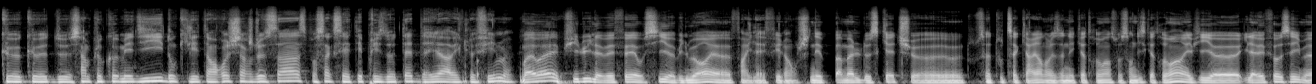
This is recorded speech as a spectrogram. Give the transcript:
que, que de simples comédies. Donc il était en recherche de ça. C'est pour ça que ça a été prise de tête d'ailleurs avec le film. Bah ouais, et puis lui, il avait fait aussi, Bill Murray, enfin, il avait fait, il a enchaîné pas mal de sketchs, tout ça, toute sa carrière dans les années 80, 70, 80, et puis il avait fait aussi, il, m'a-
